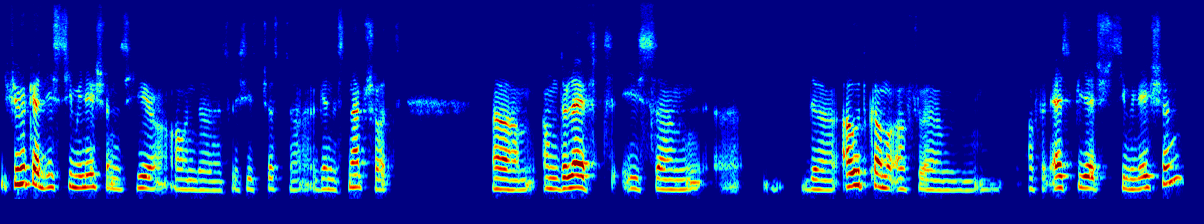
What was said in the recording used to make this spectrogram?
if you look at these simulations here on the, so this is just uh, again a snapshot. Um, on the left is um, uh, the outcome of um, of an SPH simulation.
